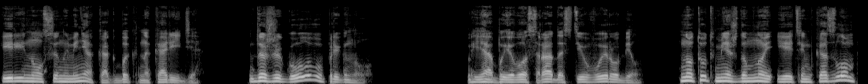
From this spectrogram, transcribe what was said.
и ринулся на меня, как бык на кориде. Даже голову пригнул. Я бы его с радостью вырубил. Но тут между мной и этим козлом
